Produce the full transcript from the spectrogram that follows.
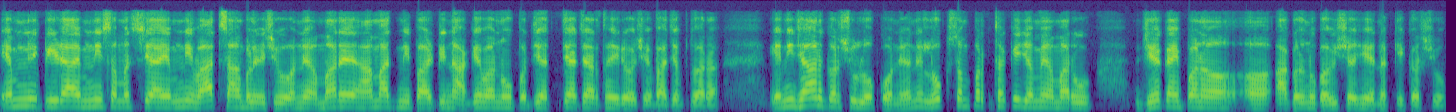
એમની પીડા, એમની સમસ્યા, એમની વાત સાંભળીશું અને અમારે આમ આદમી પાર્ટીના આગેવાનો ઉપર જે અત્યાચાર થઈ રહ્યો છે ભાજપ દ્વારા, એની જાણ કરશું લોકોને અને લોક સંપર્ક થકી જ અમે અમારું જે કંઈ પણ આગળનું ભવિષ્ય છે એ નક્કી કરશું.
